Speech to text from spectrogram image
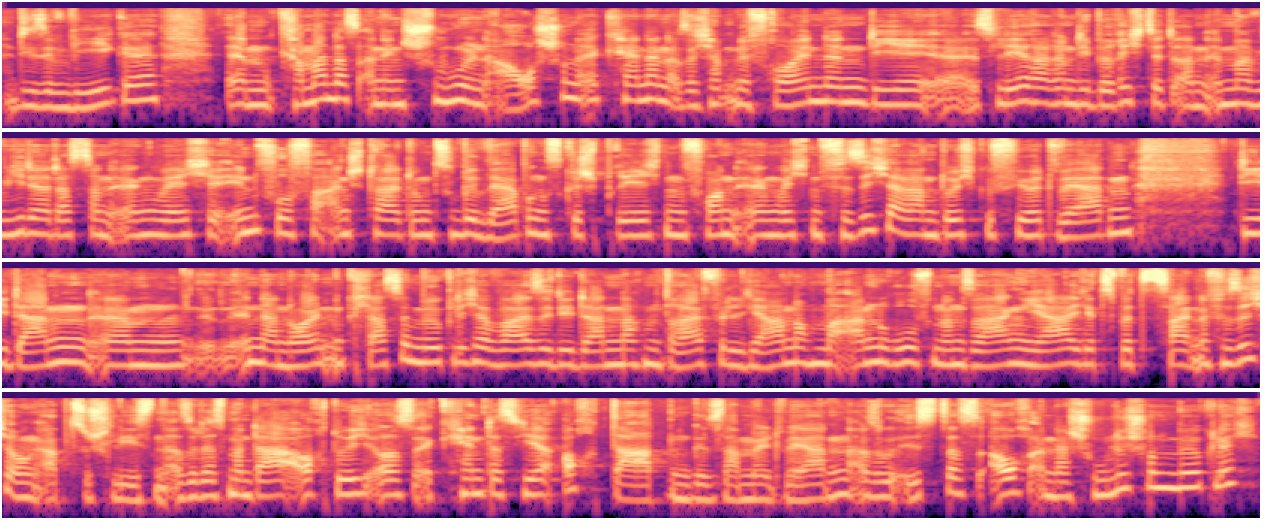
diese. Ähm, kann man das an den Schulen auch schon erkennen? Also ich habe eine Freundin, die äh, ist Lehrerin, die berichtet dann immer wieder, dass dann irgendwelche Infoveranstaltungen zu Bewerbungsgesprächen von irgendwelchen Versicherern durchgeführt werden, die dann ähm, in der neunten Klasse möglicherweise, die dann nach einem Dreivierteljahr nochmal anrufen und sagen, ja, jetzt wird es Zeit, eine Versicherung abzuschließen. Also dass man da auch durchaus erkennt, dass hier auch Daten gesammelt werden. Also ist das auch an der Schule schon möglich?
